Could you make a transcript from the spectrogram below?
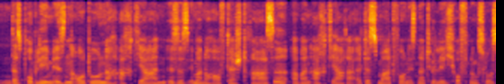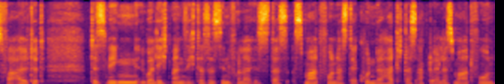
Das Problem ist, ein Auto nach acht Jahren ist es immer noch auf der Straße, aber ein acht Jahre altes Smartphone ist natürlich hoffnungslos veraltet. Deswegen überlegt man sich, dass es sinnvoller ist, das Smartphone, das der Kunde hat, das aktuelle Smartphone,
